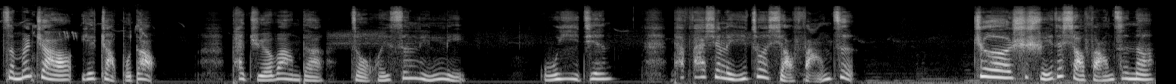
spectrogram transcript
怎么找也找不到，他绝望地走回森林里。无意间，他发现了一座小房子。这是谁的小房子呢？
